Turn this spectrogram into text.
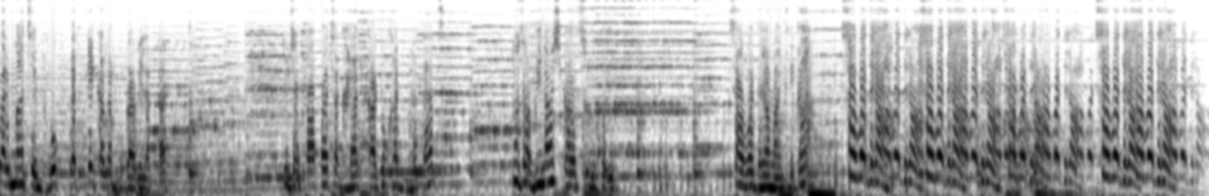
कर्माचे भोग प्रत्येकाला भोगावे लागतात. तुझ्या पापाचा घरात काठोखात भरताच तुझा विनाश काळ सुरू होईल. सावध राहा मांत्रिका. सावध राहा सावध राहा सावध राहा सावध राहा सावध राहा सावध राहा सावध राहा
